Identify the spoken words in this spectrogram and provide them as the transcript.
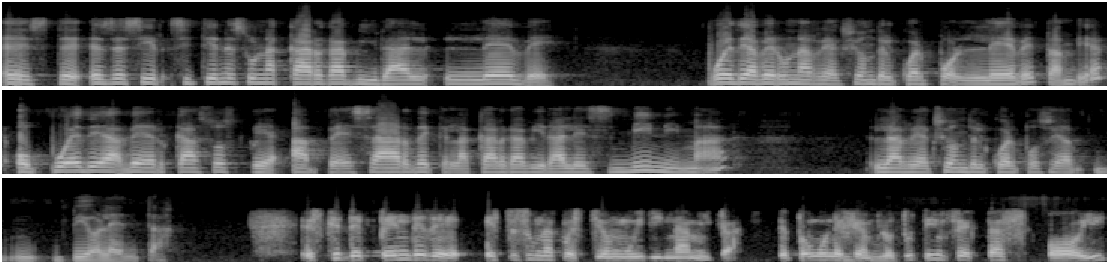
este, es decir, si tienes una carga viral leve, puede haber una reacción del cuerpo leve también, o puede haber casos que a pesar de que la carga viral es mínima, la reacción del cuerpo sea violenta. Es que depende de, esto es una cuestión muy dinámica. Te pongo un ejemplo, tú te infectas hoy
